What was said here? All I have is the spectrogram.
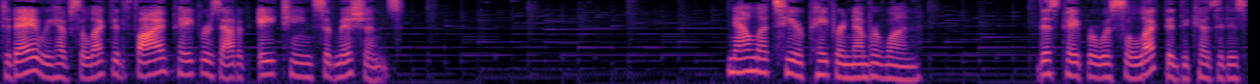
Today we have selected 5 papers out of 18 submissions. Now let's hear paper number 1. This paper was selected because it is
